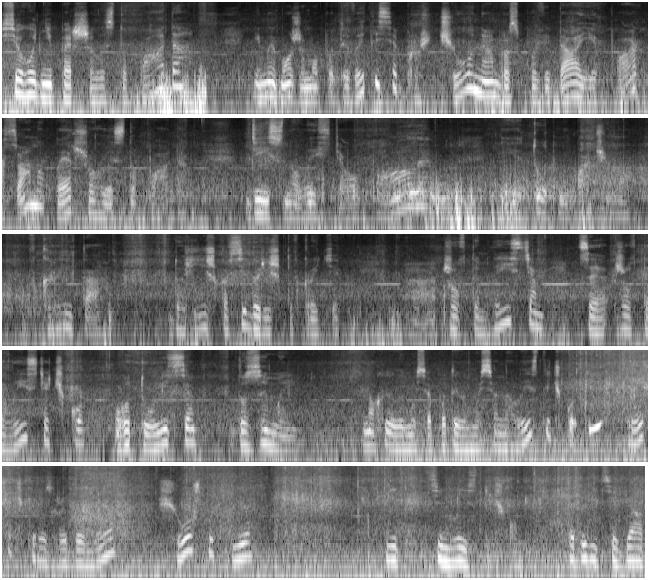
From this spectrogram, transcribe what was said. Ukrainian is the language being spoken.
Сьогодні 1 листопада, і ми можемо подивитися, про що нам розповідає парк саме 1 листопада. Дійсно, листя опали, і тут ми бачимо вкрита доріжка, всі доріжки вкриті е, жовтим листям. Це жовте листячко готується до зими. Нахилимося, подивимося на листечко і трошечки розгребемо, що ж тут є під цим листочком. Подивіться, як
